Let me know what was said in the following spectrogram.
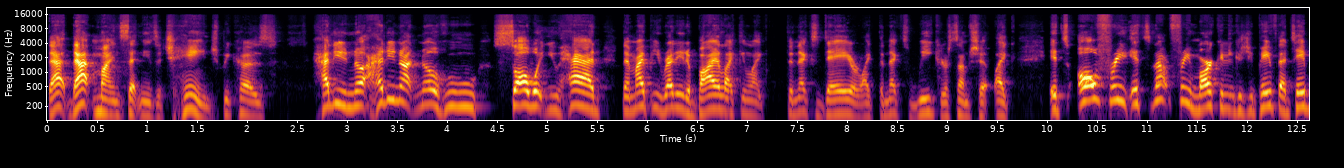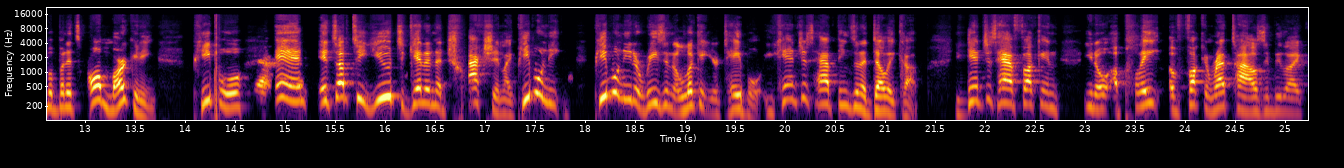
that, that mindset needs to change because how do you know, how do you not know who saw what you had that might be ready to buy like in like the next day or like the next week or some shit? Like it's all free. It's not free marketing because you pay for that table, but it's all marketing people yeah. and it's up to you to get an attraction like people need people need a reason to look at your table you can't just have things in a deli cup you can't just have fucking you know a plate of fucking reptiles and be like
